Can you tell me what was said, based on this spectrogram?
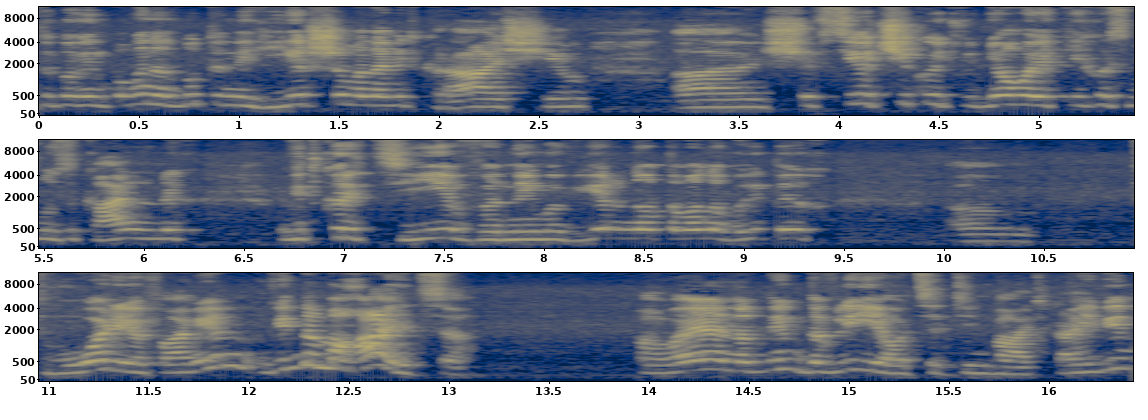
типу, він повинен бути не гіршим, а навіть кращим. Що всі очікують від нього якихось музикальних відкриттів, неймовірно талановитих е, творів. А він, він намагається. Але над ним давліє оця тінь батька. І він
